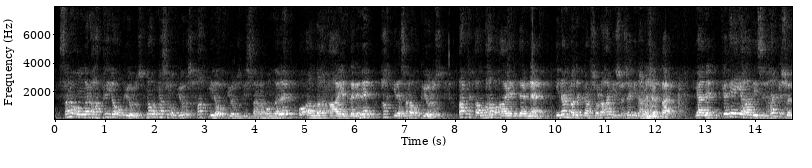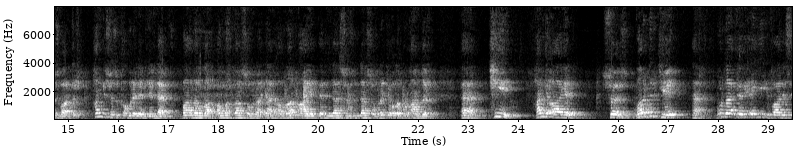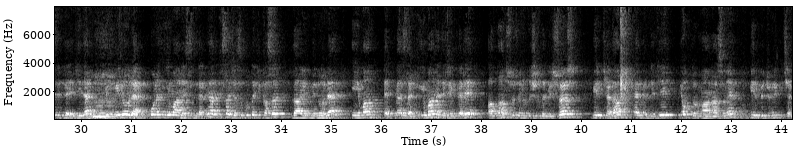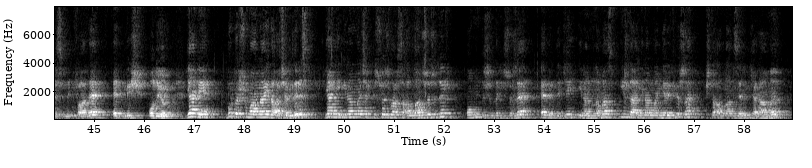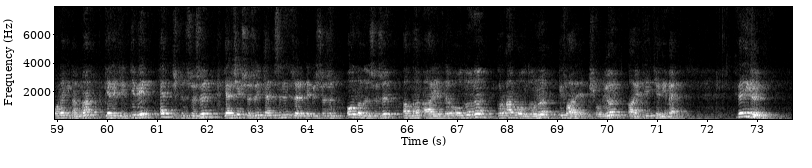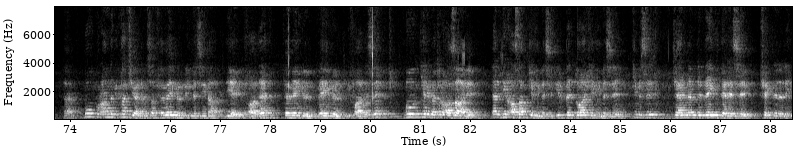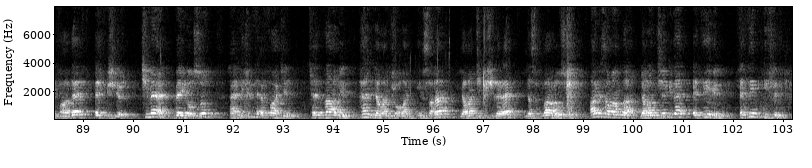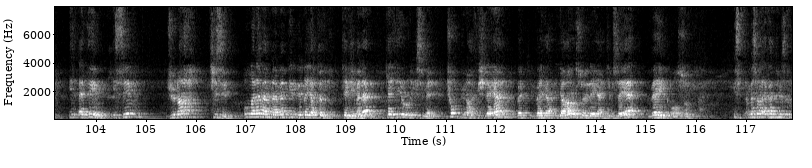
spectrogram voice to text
Sana onları hakkıyla okuyoruz. Nasıl okuyoruz? Hak ile okuyoruz biz sana onları. O Allah'ın ayetlerini hak ile sana okuyoruz. Artık Allah'a ve ayetlerine inanmadıktan sonra hangi söze inanacaklar? Yani Fedeyye hadisin hangi söz vardır? Hangi sözü kabul edebilirler? Bağdallah, Allah'tan sonra yani Allah'ın ayetlerinden, sözünden sonra ki o da Kur'an'dır. He, ki hangi ayet, söz vardır ki he, Burada febi'eyyi ifadesini tekiden yu'minune ona iman etsinler. Yani kısacası buradaki kasıt la yu'minune iman etmezler. İman edecekleri Allah'ın sözünün dışında bir söz, bir kelam elbette ki yoktur manasını bir bütünlük içerisinde ifade etmiş oluyor. Yani burada şu manayı da açabiliriz. Yani inanılacak bir söz varsa Allah'ın sözüdür. Onun dışındaki söze elbette ki inanılamaz. İlla inanman gerekiyorsa işte Allah'ın senin kelamı ona inanman gerekir gibi en üstün sözün, gerçek sözün, kendisinin üzerinde bir sözün olmadığı sözün Allah'ın ayetleri olduğunu, Kur'an olduğunu ifade etmiş oluyor ayeti kerime. Veylül. Ha, bu Kur'an'da birkaç yerde mesela feveylül lillezina diye ifade, feveylül, veylül ifadesi bu kelimetül azabi. Yani bir azap kelimesi, bir beddua kelimesi, kimisi cehennemde veil deresi şeklinde de ifade etmiştir. Kime veil olsun? Likülli effakin, kezzabin, her yalancı olan insana, yalancı kişilere yazıklar olsun. Aynı zamanda yalancı bir de etimin. Etim isim, etim isim, günah, çizim. Bunlar hemen hemen birbirine yakın kelimeler. Kethirul ismi, çok günah işleyen ve, ve yalan söyleyen kimseye veil olsun. Mesela Efendimizin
